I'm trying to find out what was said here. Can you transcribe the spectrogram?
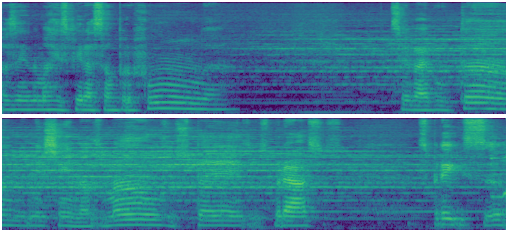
Fazendo uma respiração profunda. Você vai voltando, mexendo as mãos, os pés, os braços, espreguiçando.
